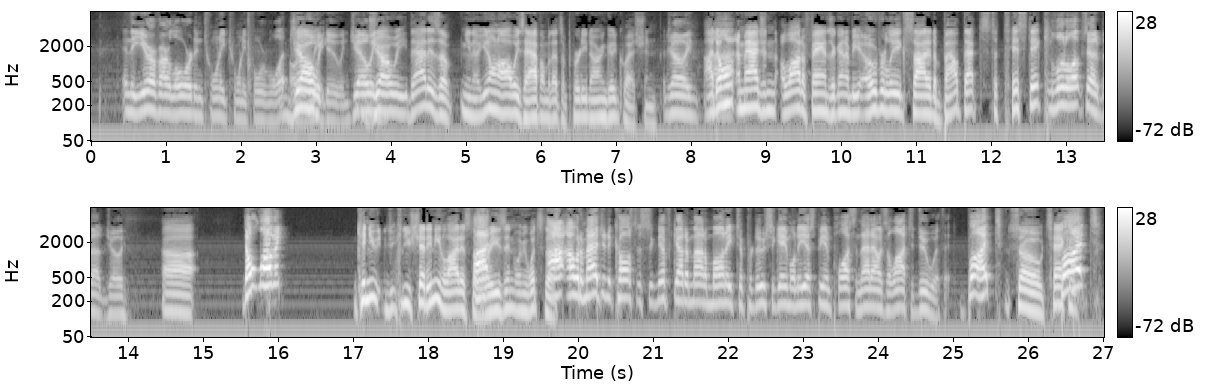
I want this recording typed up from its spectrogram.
in the year of our Lord in 2024. What are Joey we doing, Joey? Joey, that is a you know you don't always have them, but that's a pretty darn good question. Joey, I don't uh, imagine a lot of fans are going to be overly excited about that statistic. I'm a little upset about it, Joey. Uh, don't love it. Can you can you shed any light as to the I- reason? I mean, what's the I, I would imagine it costs a significant amount of money to produce a game on ESPN Plus, and that has a lot to do with it. But so tech? But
